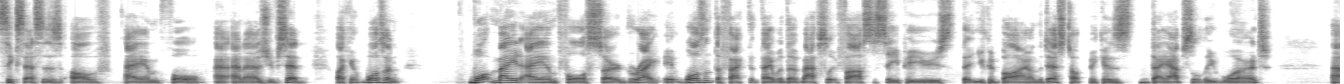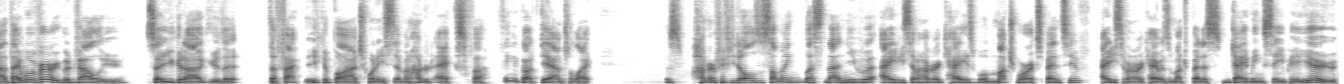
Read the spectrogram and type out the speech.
successes of AM4, A- and as you've said, like it wasn't what made AM4 so great? It wasn't the fact that they were the absolute fastest CPUs that you could buy on the desktop because they absolutely weren't. Uh, they were very good value. So you could argue that the fact that you could buy a 2700X for, I think it got down to like was $150 or something less than that, and you were 8700Ks were much more expensive. 8700K was a much better gaming CPU,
